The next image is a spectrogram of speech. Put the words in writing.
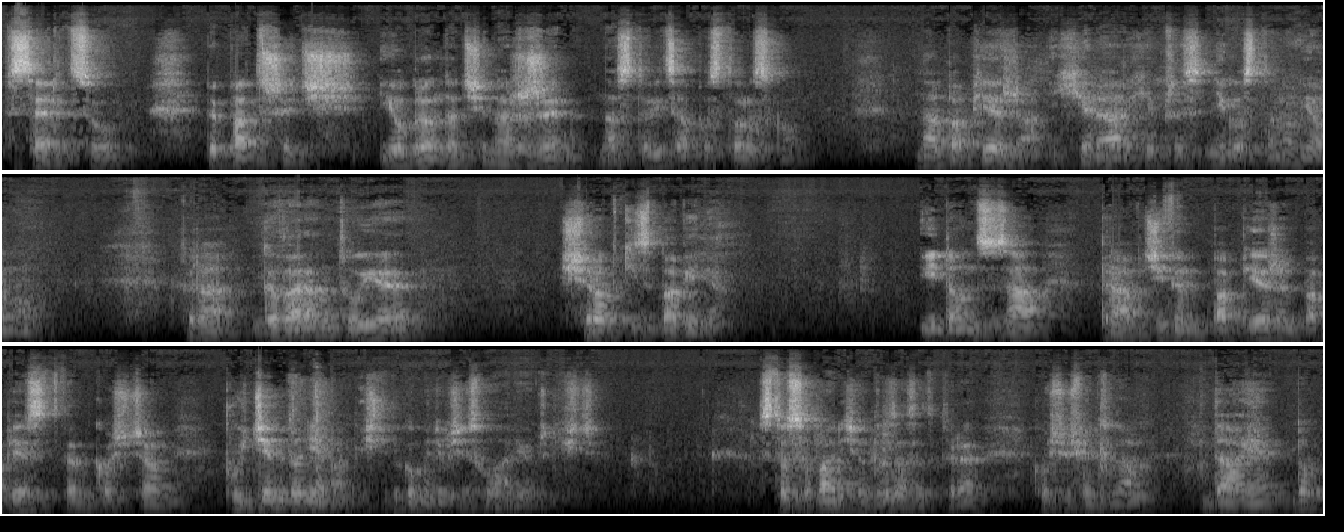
w sercu, by patrzeć i oglądać się na Rzym, na stolicę apostolską, na papieża i hierarchię przez niego stanowioną, która gwarantuje środki zbawienia. Idąc za prawdziwym papieżem, papiestwem, kościołem, pójdziemy do nieba, jeśli tylko będziemy się słuchali oczywiście. Stosowali się do zasad, które Kościół Święty nam daje, do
